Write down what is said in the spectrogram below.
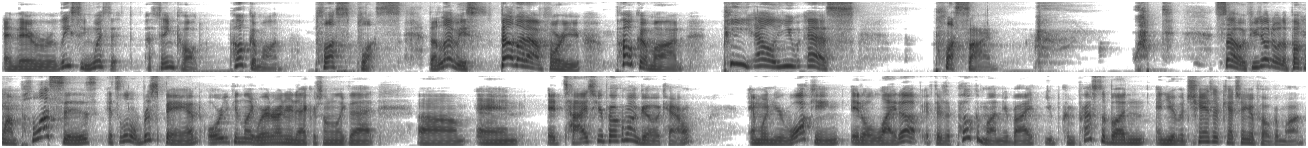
And they were releasing with it a thing called Pokemon Plus Plus. Now let me spell that out for you. Pokemon P L U S plus sign. So if you don't know what a Pokemon Plus is, it's a little wristband, or you can like wear it around your neck or something like that. Um, and it ties to your Pokemon Go account. And when you're walking, it'll light up. If there's a Pokemon nearby, you can press the button and you have a chance of catching a Pokemon.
